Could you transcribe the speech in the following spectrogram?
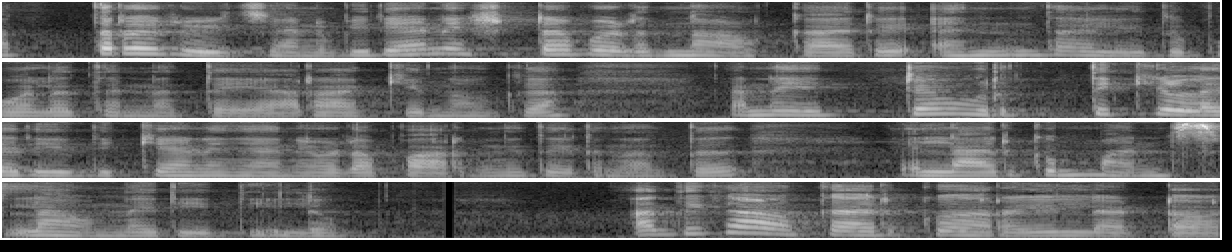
അത്ര രുചിയാണ്. ബിരിയാണി ഇഷ്ടപ്പെടുന്ന ആൾക്കാർ എന്തായാലും ഇതുപോലെ തന്നെ തയ്യാറാക്കി നോക്കുക. കാരണം ഏറ്റവും വൃത്തിക്കുള്ള രീതിക്കാണ് ഞാനിവിടെ പറഞ്ഞു തരുന്നത്. എല്ലാവർക്കും മനസ്സിലാവുന്ന രീതിയിലും. അധികം ആൾക്കാർക്കും അറിയില്ല കേട്ടോ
